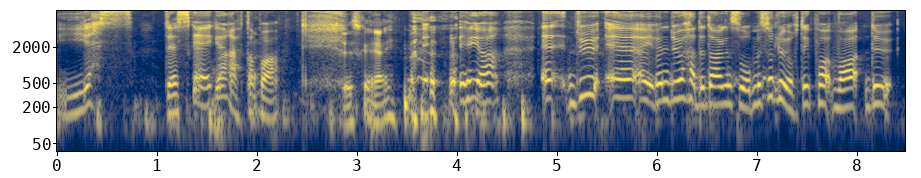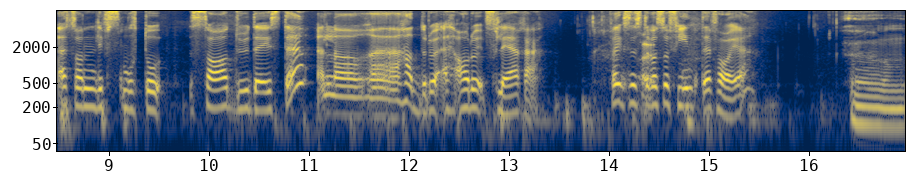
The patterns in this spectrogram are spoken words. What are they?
Yes. Det skal jeg gjøre etterpå. Det skal jeg. ja. Eh, Du, eh, Øyvind, du hadde dagens ord, men så lurte jeg på hva du et sånn livsmotto Sa du det i sted, eller eh, hadde du, har du flere? For jeg syns det var så fint, det forrige. Uh,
